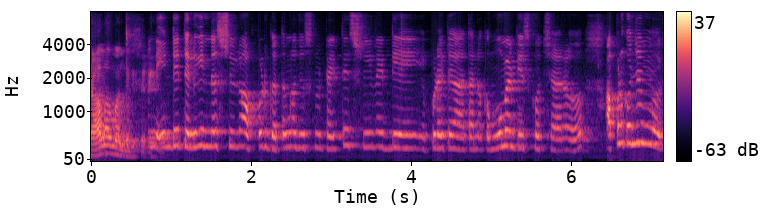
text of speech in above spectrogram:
చాలా మందికి తెలియదు. ఏంటి తెలుగు ఇండస్ట్రీలో అప్పుడు గతంలో చూసినట్టయితే శ్రీరెడ్డి ఎప్పుడైతే తను ఒక మూమెంట్ తీసుకొచ్చారో అప్పుడు కొంచెం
